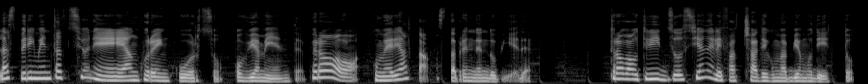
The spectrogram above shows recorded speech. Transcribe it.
La sperimentazione è ancora in corso, ovviamente, però come realtà sta prendendo piede. Trova utilizzo sia nelle facciate, come abbiamo detto,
